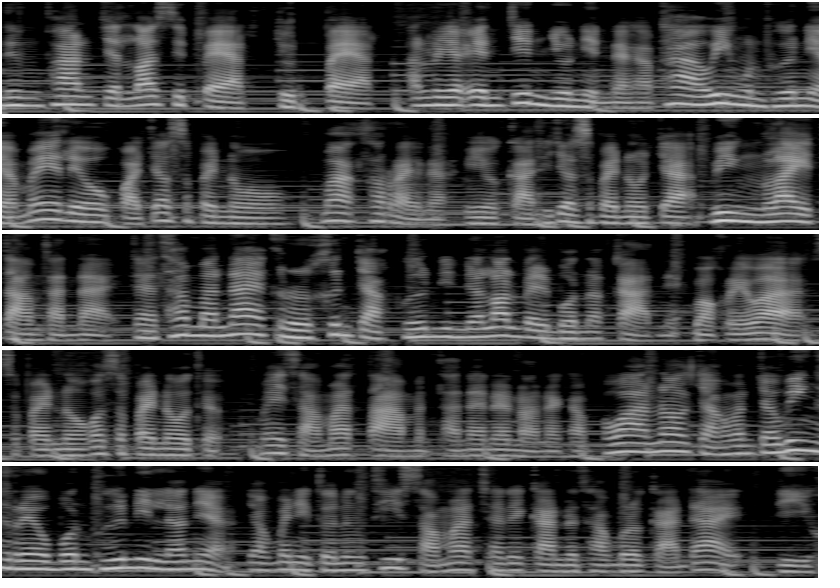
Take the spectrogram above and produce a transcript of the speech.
1718.8 Unreal Engine Unit นะครับ ถ้าวิ่งบนพื้นเนี่ยไม่เร็วกว่าเจ้าสไปโนมากเท่าไหร่นะ มีโอกาสที่เจ้าสไปโนจะวิ่งไล่ตามทันได้ แต่ถ้ามันได้กระโดดขึ้นจากพื้นดินแล้วล่อนไปบนอากาศเนี่ย บอกเลยว่าสไปโนก็สไปโนเถอะ ไม่สามารถตามมันทันได้แน่นอนนะครับ เพราะว่านอกจากมันจะวิ่งเร็วบนพื้นดินแล้วเนี่ย ยังเป็นอีกตัวหนึ่งที่สามารถใช้ในการเดินทางบนอากาศได้ดีโ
